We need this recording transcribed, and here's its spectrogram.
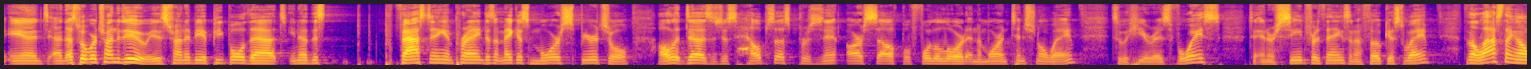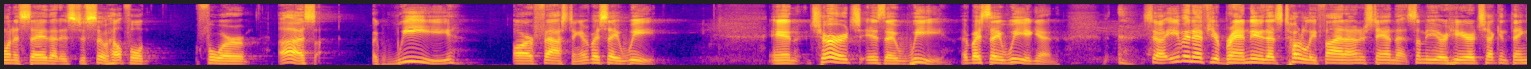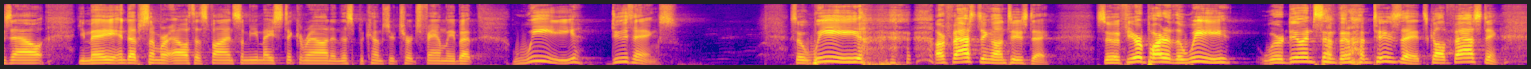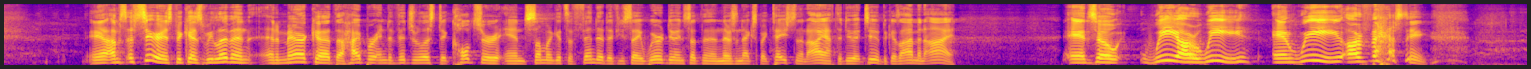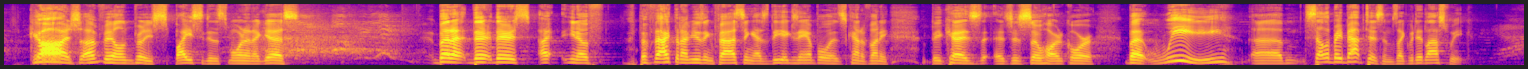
And, and that's what we're trying to do, is trying to be a people that, you know, this fasting and praying doesn't make us more spiritual. All it does is just helps us present ourselves before the Lord in a more intentional way, to hear His voice, to intercede for things in a focused way. Then the last thing I want to say that is just so helpful for us, like we are fasting. Everybody say we. And church is a we. Everybody say we again so even if you're brand new, that's totally fine. I understand that some of you are here checking things out. You may end up somewhere else. That's fine. Some of you may stick around and this becomes your church family. But we do things. So we are fasting on Tuesday. So if you're part of the we, we're doing something on Tuesday. It's called fasting. And I'm serious because we live in, in America, the hyper individualistic culture, and someone gets offended if you say we're doing something and there's an expectation that I have to do it too because I'm an I. And so we are we, and we are fasting. Gosh, I'm feeling pretty spicy this morning, I guess. But uh, there, there's, uh, you know, the fact that I'm using fasting as the example is kind of funny because it's just so hardcore. But we um, celebrate baptisms like we did last week.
